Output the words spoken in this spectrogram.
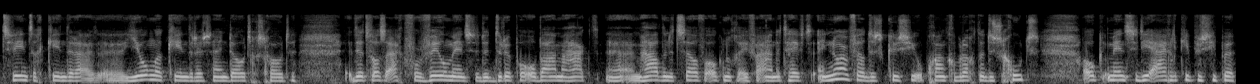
twintig kinderen, jonge kinderen zijn doodgeschoten. Dat was eigenlijk voor veel mensen de druppel. Obama haakt, haalde het zelf ook nog even aan. Het heeft enorm veel discussie op gang gebracht. Dat is goed. Ook mensen die eigenlijk in principe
